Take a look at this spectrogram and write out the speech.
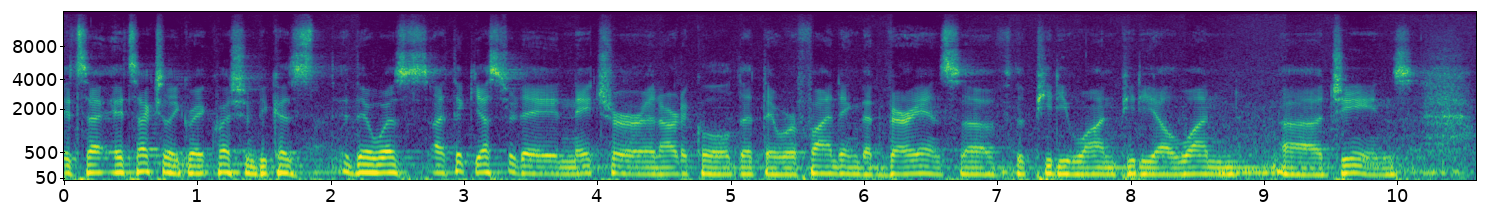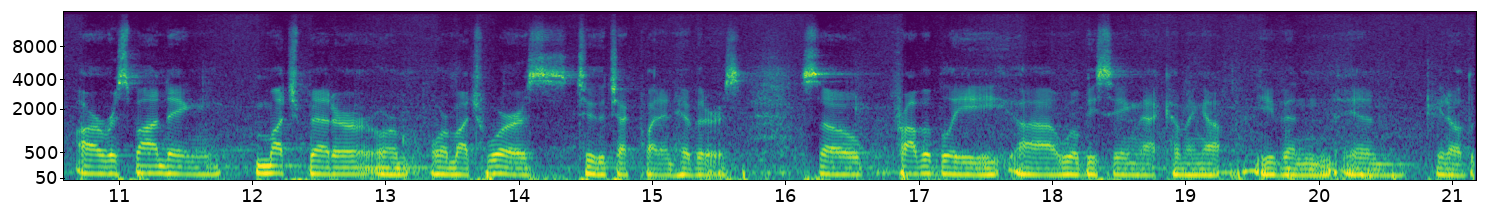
It's, a, it's actually a great question because there was, I think yesterday in Nature, an article that they were finding that variants of the PD1, PDL1 uh, genes are responding much better or, or much worse to the checkpoint inhibitors. So probably uh, we'll be seeing that coming up even in you know the,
